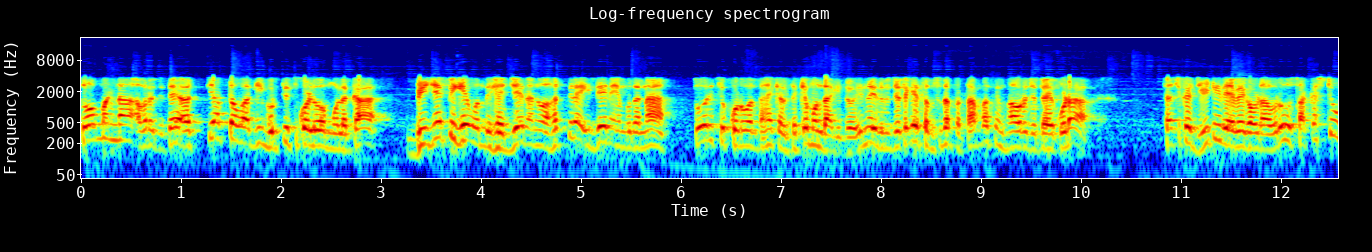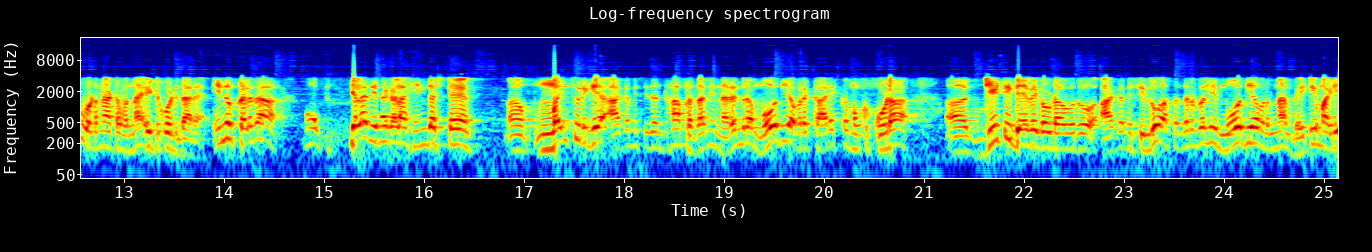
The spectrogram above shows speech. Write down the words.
ಸೋಮಣ್ಣ ಅವರ ಜೊತೆ ಅತ್ಯಾಪ್ತವಾಗಿ ಗುರುತಿಸಿಕೊಳ್ಳುವ ಮೂಲಕ ಬಿಜೆಪಿಗೆ ಒಂದು ಹೆಜ್ಜೆ ನಾನು ಹತ್ತಿರ ಇದ್ದೇನೆ ಎಂಬುದನ್ನ ತೋರಿಸಿಕೊಡುವಂತಹ ಕೆಲಸಕ್ಕೆ ಮುಂದಾಗಿದ್ದರು ಇನ್ನು ಇದ್ರ ಜೊತೆಗೆ ಸಂಸದ ಪ್ರತಾಪ ಸಿಂಹ ಅವರ ಜೊತೆ ಕೂಡ ಶಾಸಕ ಜಿ ಟಿ ದೇವೇಗೌಡ ಅವರು ಸಾಕಷ್ಟು ಒಡನಾಟವನ್ನ ಇಟ್ಟುಕೊಂಡಿದ್ದಾರೆ. ಇನ್ನು ಕಳೆದ, ಕೆಲ ದಿನಗಳ ಹಿಂದಷ್ಟೇ ಮೈಸೂರಿಗೆ ಆಗಮಿಸಿದಂತಹ ಪ್ರಧಾನಿ ನರೇಂದ್ರ ಮೋದಿ ಅವರ ಕಾರ್ಯಕ್ರಮಕ್ಕೂ ಕೂಡ ಜಿ ಟಿ ದೇವೇಗೌಡ ಅವರು ಆಗಮಿಸಿದ್ರು. ಆ ಸಂದರ್ಭದಲ್ಲಿ ಮೋದಿ ಅವರನ್ನ ಭೇಟಿ ಮಾಡಿ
